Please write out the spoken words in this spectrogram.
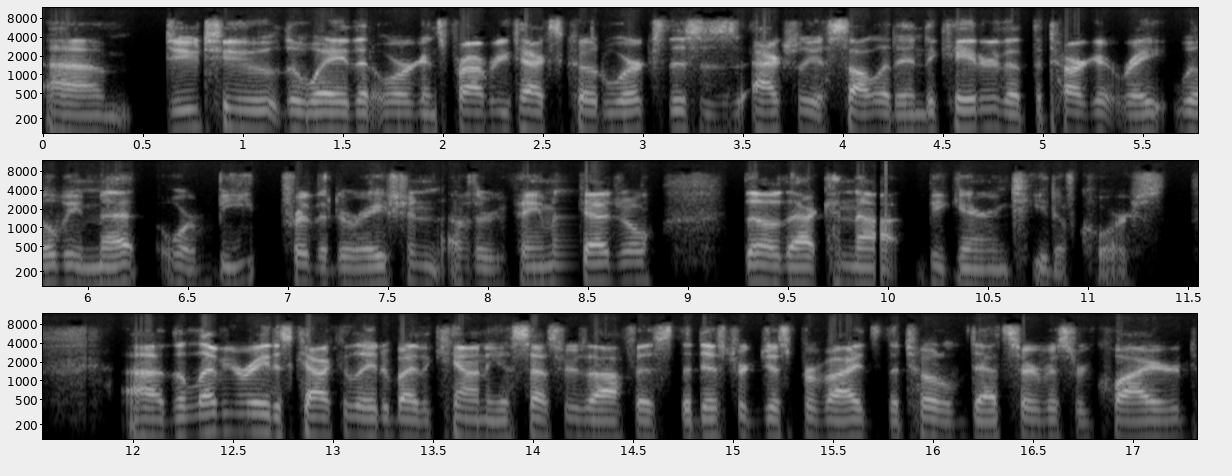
Um, due to the way that Oregon's property tax code works, this is actually a solid indicator that the target rate will be met or beat for the duration of the repayment schedule, though that cannot be guaranteed, of course. Uh, the levy rate is calculated by the county assessor's office. The district just provides the total debt service required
